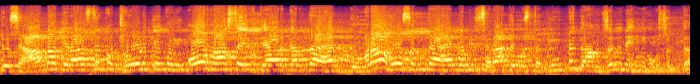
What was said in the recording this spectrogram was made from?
जो सहाबा के रास्ते को छोड़ के कोई और रास्ता इख्तियार करता है, गुमराह हो सकता है, कभी सरात मुस्तकीम पे गामजन नहीं हो सकता।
